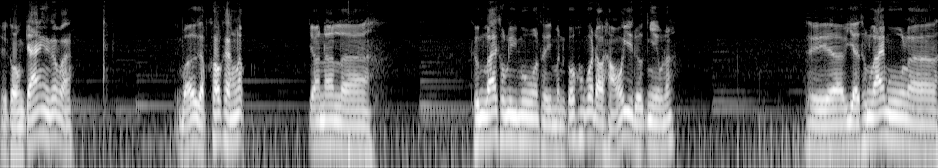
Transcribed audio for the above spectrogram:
Thì còn trái nha các bạn. Bởi gặp khó khăn lắm. Cho nên là thương lái không đi mua thì mình cũng không có đòi hỏi gì được nhiều nữa. Thì à, giờ thương lái mua là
